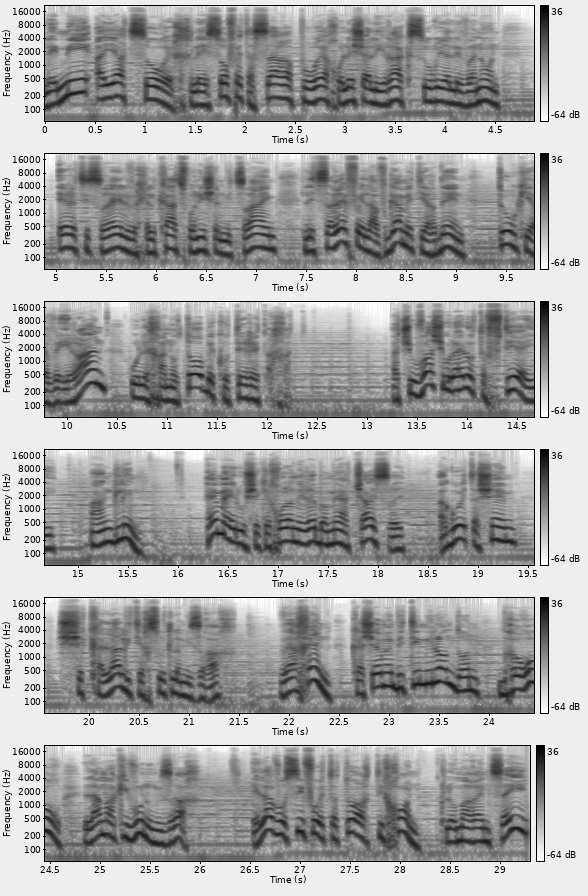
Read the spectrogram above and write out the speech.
למי היה צורך לאסוף את השר הפורה החולש על עיראק, סוריה, לבנון, ארץ ישראל וחלקה הצפוני של מצרים, לצרף אליו גם את ירדן, טורקיה ואיראן, ולכנותו בכותרת אחת. התשובה שאולי לא תפתיע היא, האנגלים. הם אלו שככל הנראה במאה ה-19 הגו את השם שכלל התייחסות למזרח, ואכן, כאשר מביטים מלונדון, ברור למה הכיוון הוא מזרח. אליו הוסיפו את התואר תיכון, כלומר האמצעי,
